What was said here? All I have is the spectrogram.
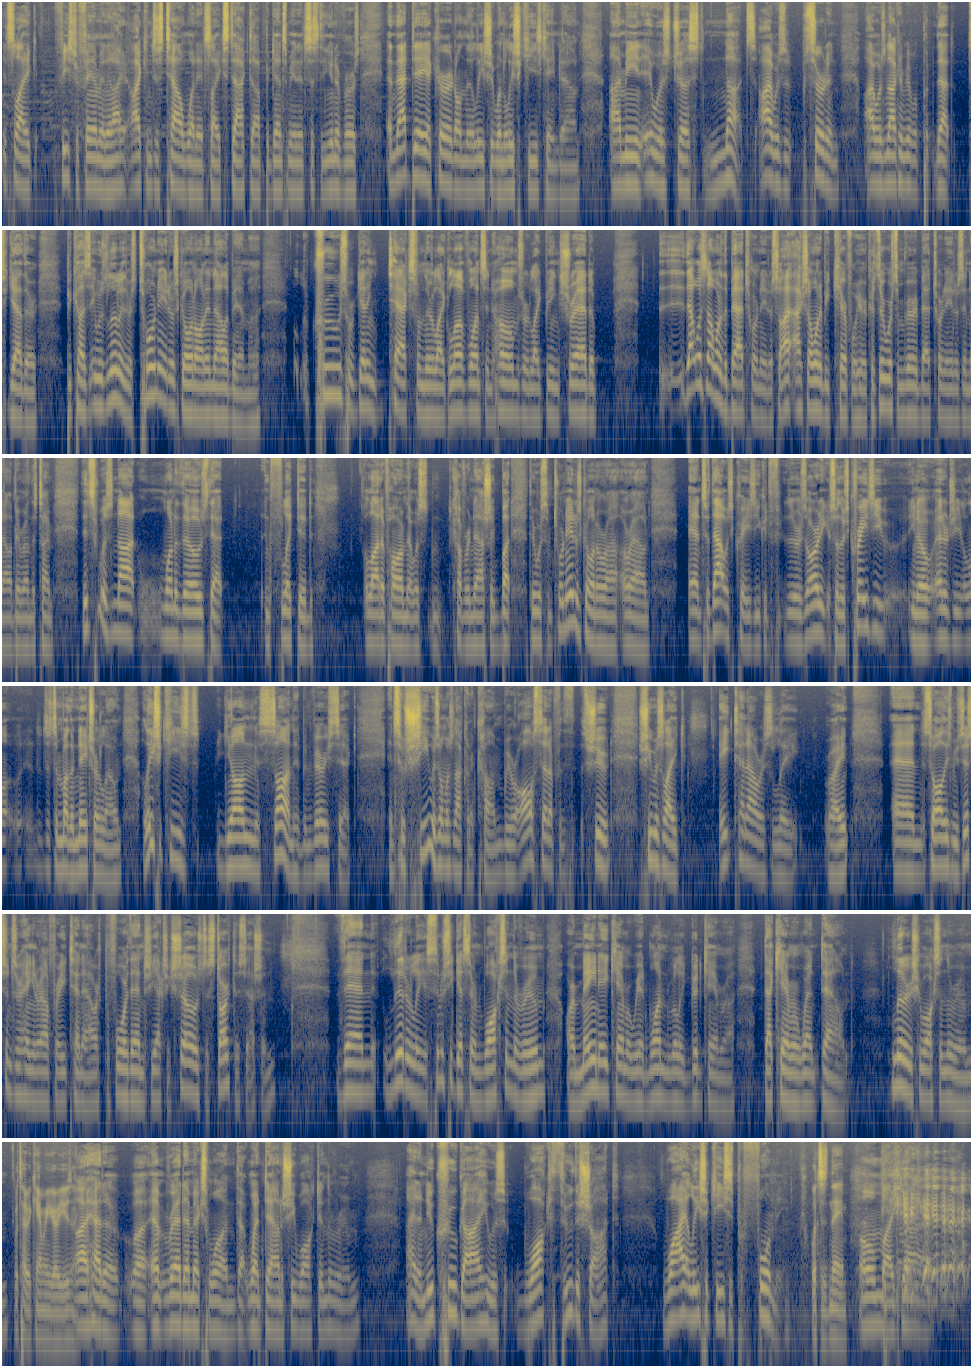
it's like feast or famine, and I, I can just tell when it's like stacked up against me, and it's just the universe. And that day occurred on the Alicia when Alicia Keys came down. I mean, it was just nuts. I was certain I was not going to be able to put that together because it was literally there's tornadoes going on in Alabama crews were getting texts from their like loved ones in homes or like being shredded. That was not one of the bad tornadoes. So I actually I want to be careful here because there were some very bad tornadoes in Alabama around this time. This was not one of those that inflicted a lot of harm that was covered nationally, but there were some tornadoes going around, around and so that was crazy. You could there's already so there's crazy you know energy just in Mother Nature alone. Alicia Keys' young son had been very sick, and so she was almost not going to come. We were all set up for the shoot. She was like eight ten hours late, right? And so all these musicians are hanging around for eight ten hours before then she actually shows to start the session then literally as soon as she gets there and walks in the room our main a camera we had one really good camera that camera went down literally she walks in the room What type of camera you are using? i had a uh, M- red mx1 that went down as she walked in the room i had a new crew guy who was walked through the shot why alicia keys is performing What's his name? oh my god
